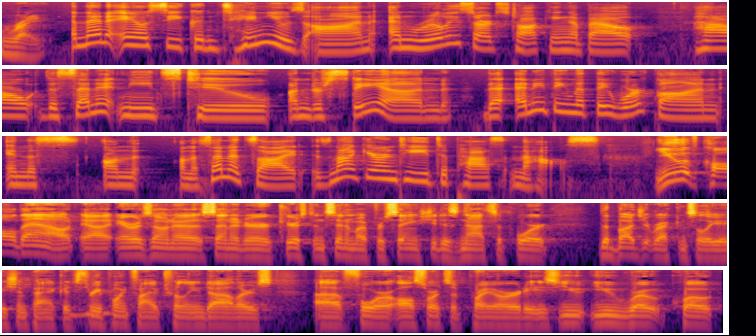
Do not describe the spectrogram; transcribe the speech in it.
right. And then AOC continues on and really starts talking about how the Senate needs to understand that anything that they work on in this on the on the Senate side is not guaranteed to pass in the House. You have called out uh, Arizona Senator Kyrsten Sinema for saying she does not support the budget reconciliation package, $3.5 trillion uh, for all sorts of priorities. You, you wrote, quote,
